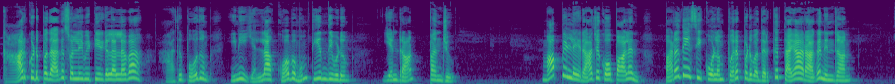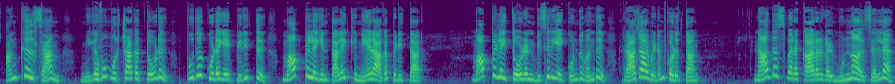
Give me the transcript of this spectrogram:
கார் கொடுப்பதாக சொல்லிவிட்டீர்கள் அல்லவா? அது போதும் இனி எல்லா கோபமும் தீர்ந்துவிடும் என்றான் பஞ்சு. மாப்பிள்ளை ராஜகோபாலன் பரதேசி கோலம் புறப்படுவதற்கு தயாராக நின்றான். அங்கிள் சாம் மிகவும் உற்சாகத்தோடு புது குடையை பிரித்து மாப்பிள்ளையின் தலைக்கு நேராக பிடித்தார். மாப்பிள்ளை தோழன் விசிறியை கொண்டு வந்து ராஜாவிடம் கொடுத்தான். நாதஸ்வரக்காரர்கள் முன்னால் செல்ல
